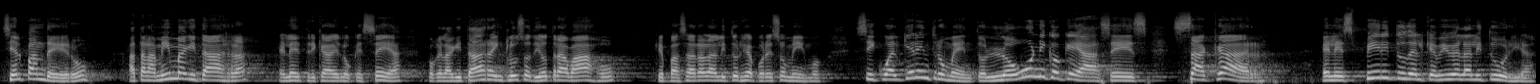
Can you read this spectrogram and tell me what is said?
si el pandero, hasta la misma guitarra eléctrica y lo que sea, porque la guitarra incluso dio trabajo que pasara la liturgia por eso mismo, si cualquier instrumento lo único que hace es sacar el espíritu del que vive la liturgia,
